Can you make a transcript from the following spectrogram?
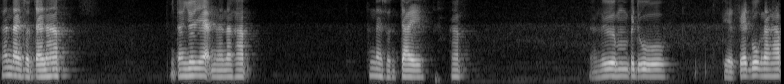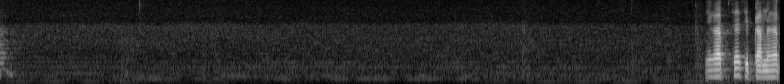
ท่านใดสนใจนะครับ มีตั้งเยอะแยะเลยนะครับ ท่านใดสนใจนะครับอย่าลืมไปดูเพจ Facebook นะครับ นี่ครับแค่สิบกรัมนะครับ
